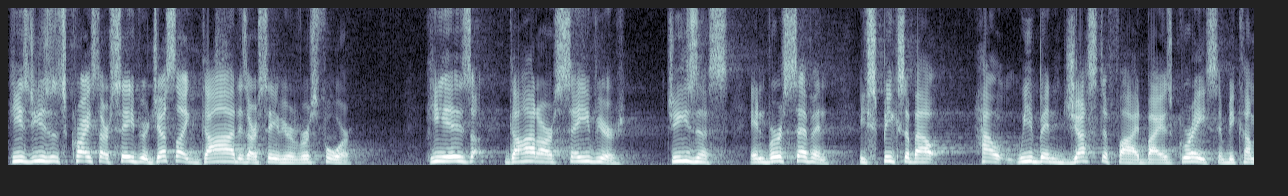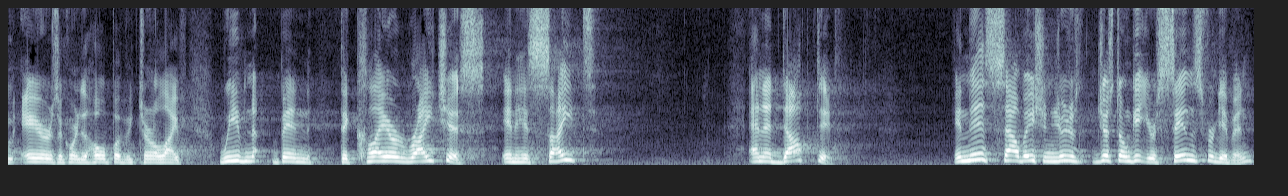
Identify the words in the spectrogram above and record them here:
He's Jesus Christ our Savior, just like God is our Savior in verse 4. He is God our Savior, Jesus. In verse 7, he speaks about how we've been justified by his grace and become heirs according to the hope of eternal life. We've been declared righteous in his sight and adopted. In this salvation, you just, just don't get your sins forgiven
